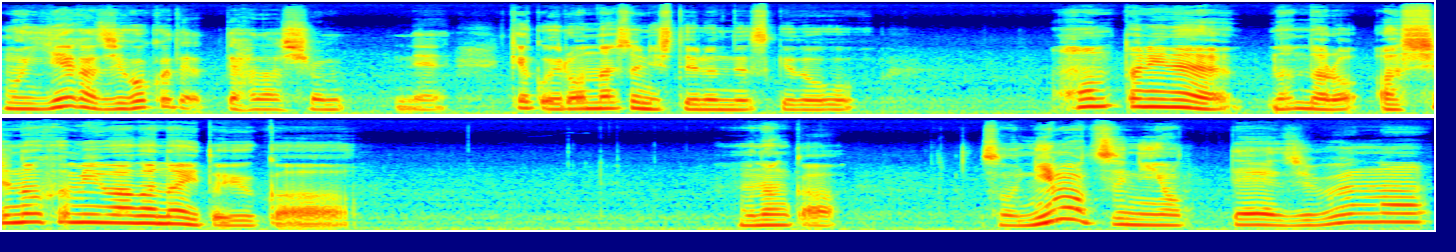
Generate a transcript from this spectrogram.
もう家が地獄でって話をね結構いろんな人にしてるんですけど本当にねなんだろう足の踏み輪がないというかもうなんかそう荷物によって自分の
